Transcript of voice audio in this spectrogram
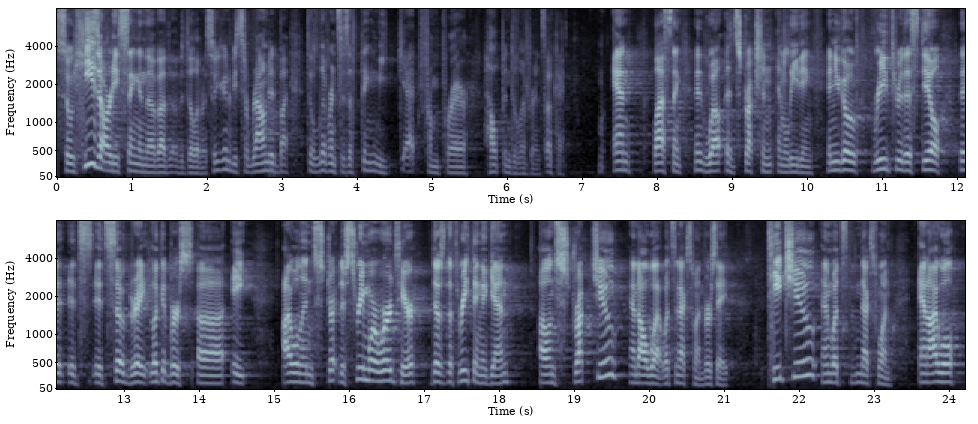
So he's already singing the, about the deliverance. So you're going to be surrounded by deliverance is a thing we get from prayer, help and deliverance. Okay. And last thing, well, instruction and leading. And you go read through this deal. It, it's, it's so great. Look at verse uh, 8. I will instruct, there's three more words here. Does the three thing again. I'll instruct you, and I'll what? What's the next one? Verse 8. Teach you, and what's the next one? And I will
